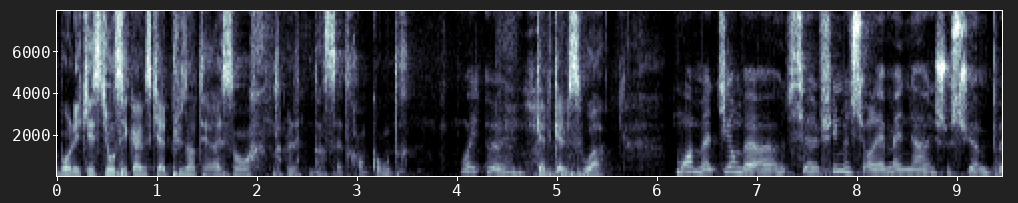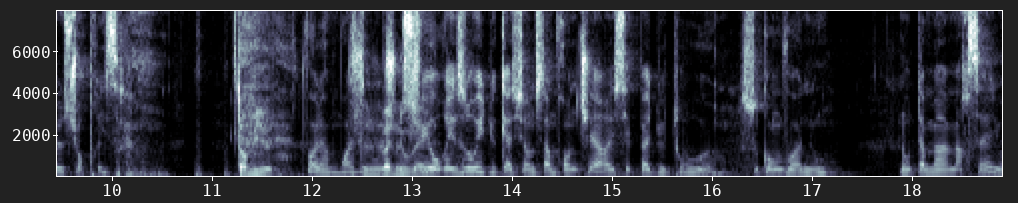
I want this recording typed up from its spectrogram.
Bon, les questions, c'est quand même ce qu'il y a de plus intéressant dans, cette rencontre. Oui. Euh, Quelle qu'elle soit. Moi, m'a dit, c'est un film sur les ménages. Je suis un peu surprise. Tant mieux. Voilà, moi je, suis au réseau Éducation sans frontières et c'est pas du tout euh, ce qu'on voit nous. notamment à Marseille.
